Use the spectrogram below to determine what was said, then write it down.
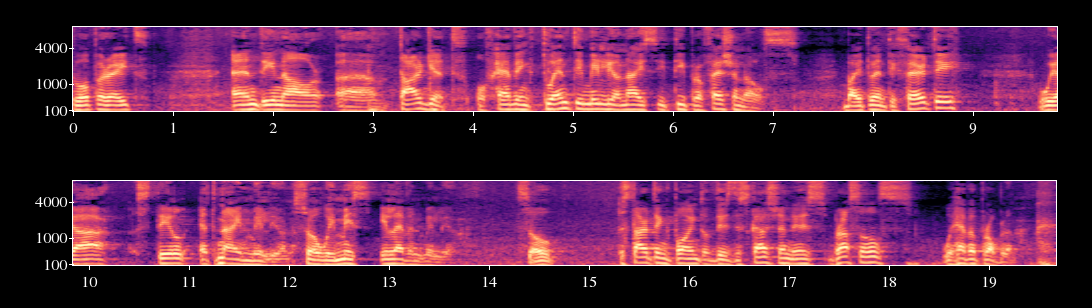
to operate. And in our uh, target of having 20 million ICT professionals by 2030, we are still at 9 million. So we miss 11 million. So the starting point of this discussion is Brussels, we have a problem.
